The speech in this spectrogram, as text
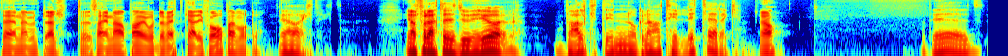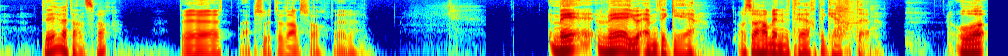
til en eventuelt uh, senere periode, vet hva de får, på en måte. Ja, riktig. Ja, for at du er jo valgt inn noen har tillit til deg. Ja. Det, det, er jo et ansvar. Det er absolutt et ansvar. Det er det. Vi, vi er jo MDG, og så har vi invitert deg her til. Og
